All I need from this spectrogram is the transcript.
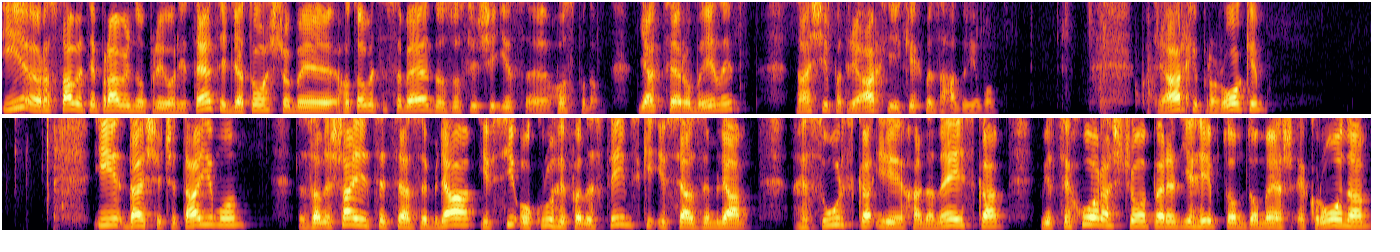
і розставити правильно пріоритети для того, щоб готувати себе до зустрічі із е, Господом. Як це робили наші патріархи, яких ми згадуємо. Патріархи, пророки. І далі читаємо. Залишається ця земля, і всі округи Филистимські, і вся земля Гесурська і Хананейська, від Цехора, що перед Єгиптом до меж Екрона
